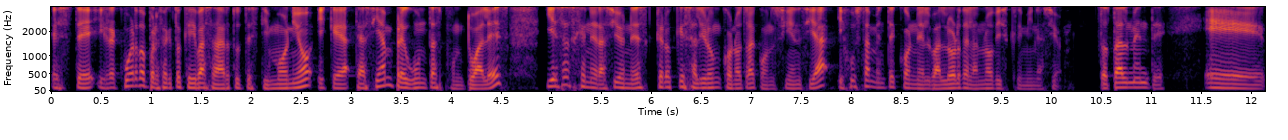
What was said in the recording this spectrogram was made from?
este, y recuerdo perfecto que ibas a dar tu testimonio y que te hacían preguntas puntuales y esas generaciones creo que salieron con otra conciencia y justamente con el valor de la no discriminación. Totalmente. Eh,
